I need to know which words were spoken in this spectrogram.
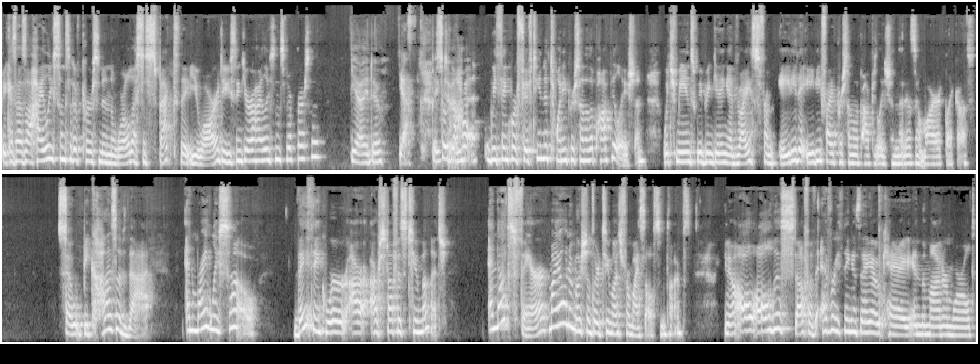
because as a highly sensitive person in the world, I suspect that you are. Do you think you're a highly sensitive person? Yeah, I do. Yeah. Big so the, we think we're 15 to 20% of the population, which means we've been getting advice from 80 to 85% of the population that isn't wired like us. So, because of that, and rightly so, they think we're our, our stuff is too much. And that's fair. My own emotions are too much for myself sometimes. You know, all, all this stuff of everything is a okay in the modern world.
